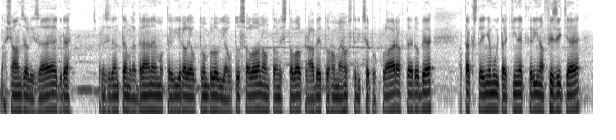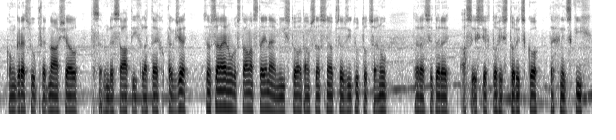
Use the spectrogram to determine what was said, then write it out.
na Champs-Élysées, kde prezidentem Lebrénem otevírali automobilový autosalon a on tam vystavoval právě toho mého strýce Populára v té době. A tak stejně můj tatínek, který na fyzitě kongresu přednášel v 70. letech. Takže jsem se najednou dostal na stejné místo a tam jsem směl převzít tuto cenu, které si tedy asi z těchto historicko-technických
